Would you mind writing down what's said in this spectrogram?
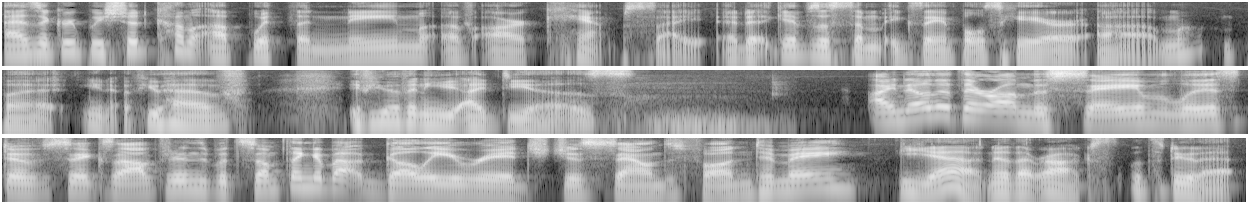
as a group, we should come up with the name of our campsite, and it gives us some examples here. Um, but you know, if you have if you have any ideas, I know that they're on the same list of six options, but something about Gully Ridge just sounds fun to me. yeah, no, that rocks. Let's do that.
